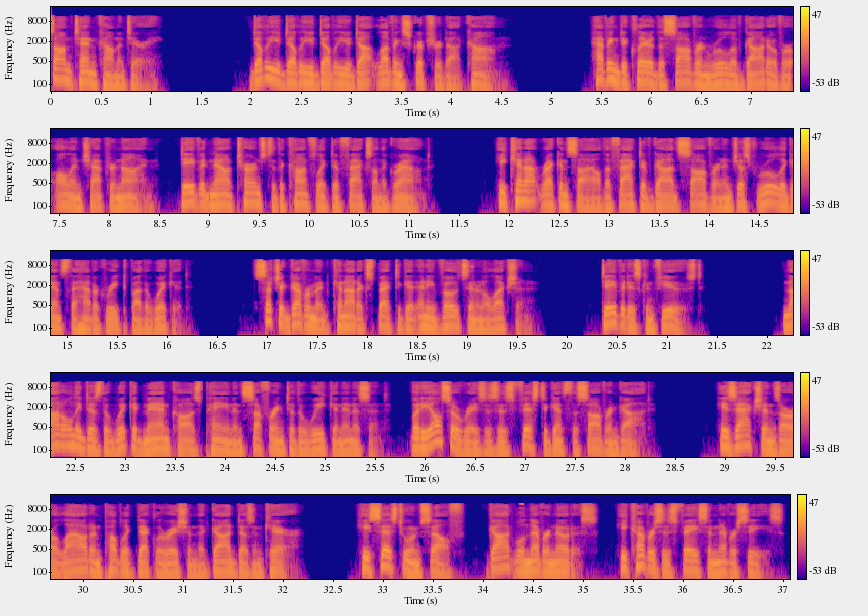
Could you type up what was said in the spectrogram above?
Psalm 10 Commentary. www.lovingscripture.com. Having declared the sovereign rule of God over all in chapter 9, David now turns to the conflict of facts on the ground. He cannot reconcile the fact of God's sovereign and just rule against the havoc wreaked by the wicked. Such a government cannot expect to get any votes in an election. David is confused. Not only does the wicked man cause pain and suffering to the weak and innocent, but he also raises his fist against the sovereign God. His actions are a loud and public declaration that God doesn't care. He says to himself, God will never notice, he covers his face and never sees.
